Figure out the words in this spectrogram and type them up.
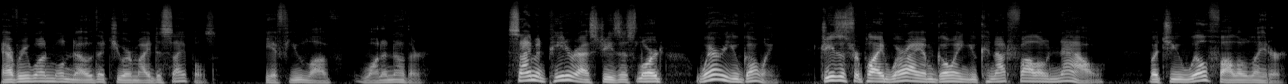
everyone will know that you are my disciples, if you love one another. Simon Peter asked Jesus, Lord, where are you going? Jesus replied, Where I am going you cannot follow now, but you will follow later.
